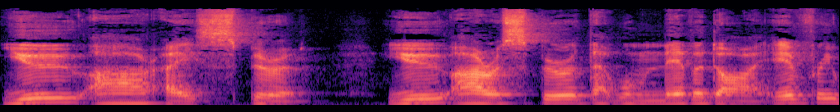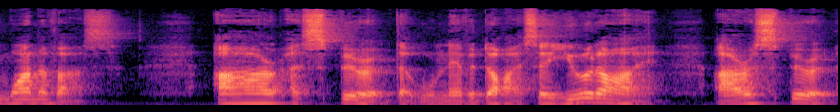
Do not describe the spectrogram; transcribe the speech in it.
You are a spirit. You are a spirit that will never die. Every one of us are a spirit that will never die. So you and I are a spirit.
